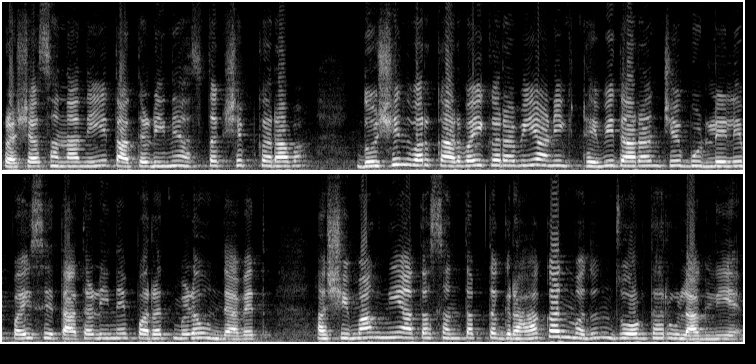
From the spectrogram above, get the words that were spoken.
प्रशासनाने तातडीने हस्तक्षेप करावा. दोषींवर कारवाई करावी आणि ठेवीदारांचे बुडलेले पैसे तातडीने परत मिळवून द्यावेत. अशी मागणी आता संतप्त ग्राहकांमधून जोर धरू लागली आहे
